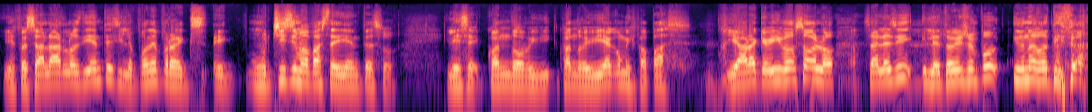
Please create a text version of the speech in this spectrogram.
Y después se va a lavar los dientes y le pone pero eh, muchísima pasta de dientes. Y le dice, cuando, cuando vivía con mis papás. Y ahora que vivo solo, sale así y le toca el shampoo y una gotita.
